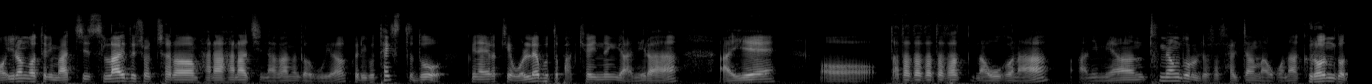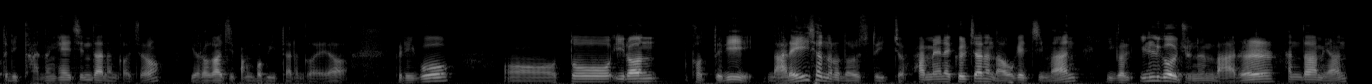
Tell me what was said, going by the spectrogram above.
어, 이런 것들이 마치 슬라이드 쇼처럼 하나하나 지나가는 거고요. 그리고 텍스트도 그냥 이렇게 원래부터 박혀 있는 게 아니라 아예 어, 다다다다닥 나오거나 아니면 투명도를 줘서 살짝 나오거나 그런 것들이 가능해진다는 거죠. 여러 가지 방법이 있다는 거예요. 그리고 어, 또 이런 것들이 나레이션으로 넣을 수도 있죠. 화면에 글자는 나오겠지만 이걸 읽어주는 말을 한다면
